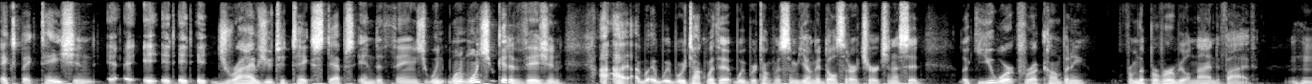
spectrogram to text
expectation it, it, it, it drives you to take steps into things when, when once you get a vision I, I, I- we were talking with a, we were talking with some young adults at our church and i said look you work for a company from the proverbial nine to 5 mm-hmm.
